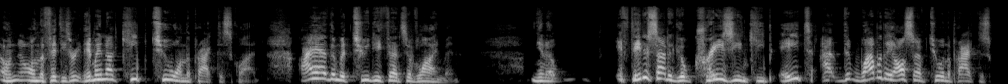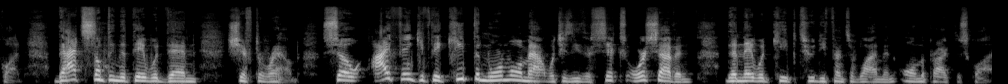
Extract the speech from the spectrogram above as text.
on, on the 53. They may not keep two on the practice squad. I had them with two defensive linemen. You know, if they decide to go crazy and keep eight, why would they also have two in the practice squad? That's something that they would then shift around. So I think if they keep the normal amount, which is either six or seven, then they would keep two defensive linemen on the practice squad.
